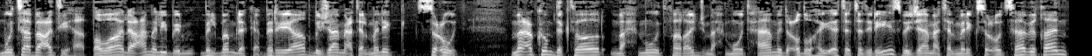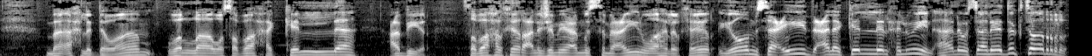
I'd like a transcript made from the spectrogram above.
متابعتها. طوال عملي بالمملكة بالرياض بجامعة الملك سعود. معكم دكتور محمود فرج محمود حامد عضو هيئة التدريس بجامعة الملك سعود سابقا. ما أحلى الدوام. والله وصباحك كله عبير. صباح الخير على جميع المستمعين وأهل الخير. يوم سعيد على كل الحلوين. أهلا وسهلا يا دكتور.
